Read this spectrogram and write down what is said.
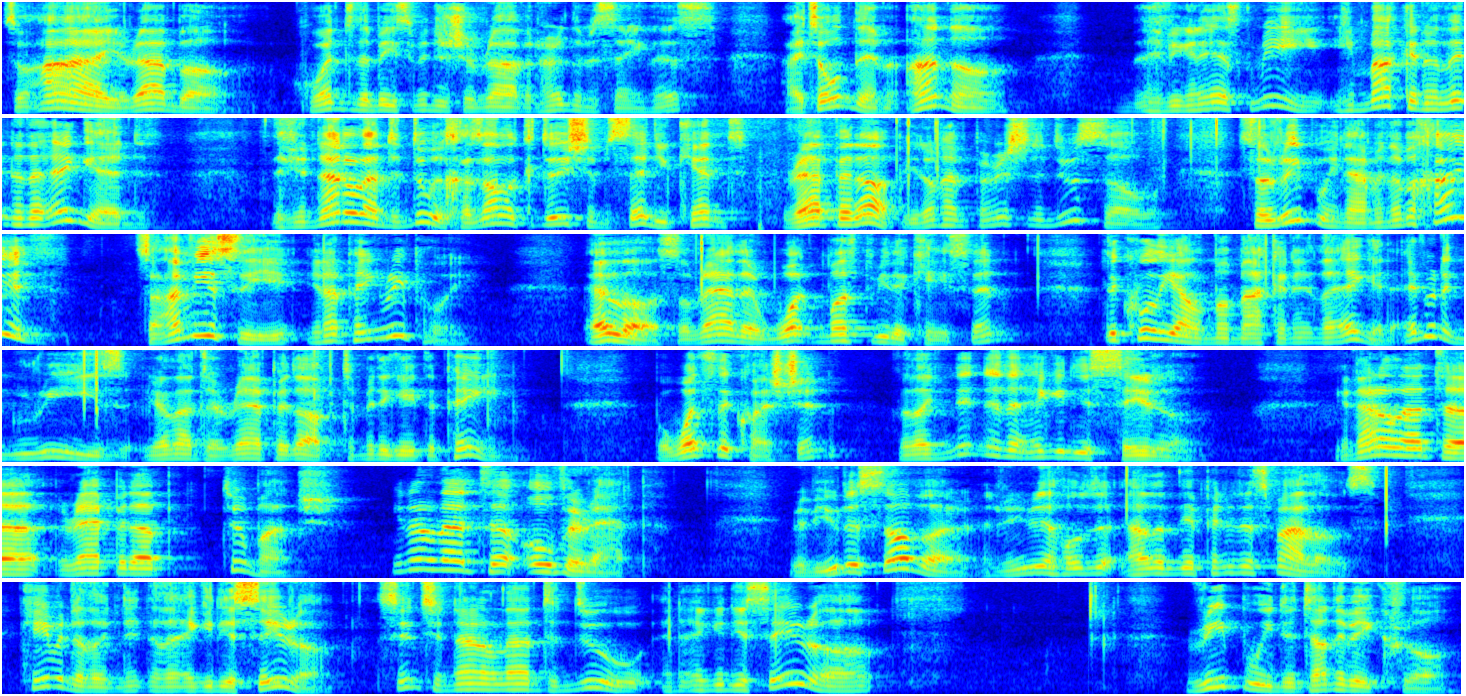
So I, Rabbah, went to the beis midrash of Rav and heard them saying this, I told them, Anna, if you're going to ask me, himakan alitna the eged. If you're not allowed to do it, Chazal Kedushim said you can't wrap it up. You don't have permission to do so. So ripui namin mechayiv. So obviously you're not paying ripui. Elo. So rather, what must be the case then? The kuli in the eged. Everyone agrees you're allowed to wrap it up to mitigate the pain. But what's the question? Like nitna the eged. You're not allowed to wrap it up too much. You're not allowed to overwrap. Review the silver and review the held of the opinion as follows. Came into the, Eged Yasera. Since you're not allowed to do an Eged Yasera, Ripui de Tanebekro,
